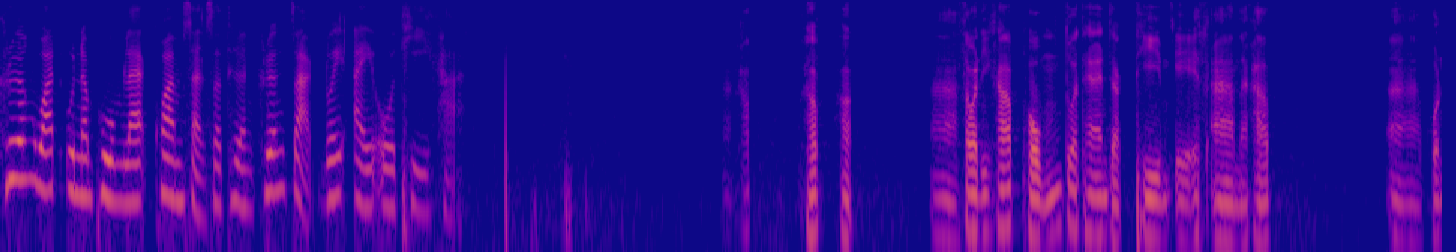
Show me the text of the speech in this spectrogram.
เครื่องวัดอุณหภูมิ และความสั่นสะเทือนเครื่องจักรด้วย IoT ค่ะนะครับครับ สวัสดีครับ ผมตัวแทนจากทีม ASR นะครับผล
